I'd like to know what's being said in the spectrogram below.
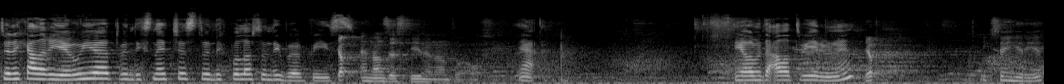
20 calorieën roeien, 20 snatches, 20 pull-ups, 20 burpees. Ja, en dan 16 en dan 12. Ja. En we moeten alle twee doen, hè? Oké, Jop. Ik ben gereed.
